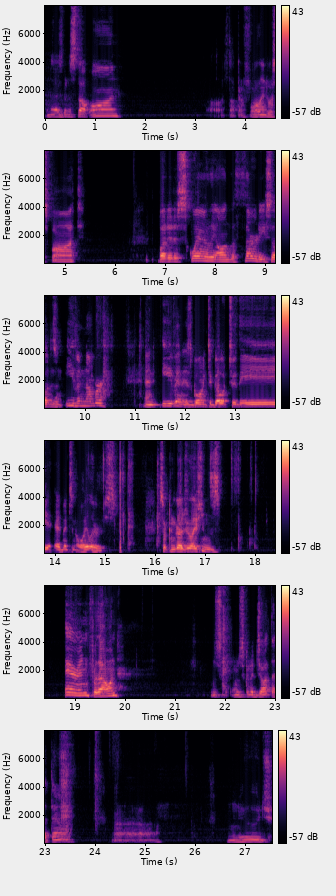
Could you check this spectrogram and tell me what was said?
And that is going to stop on. Oh, it's not going to fall into a spot. But it is squarely on the 30, so that is an even number. And even is going to go to the Edmonton Oilers. So congratulations, Aaron, for that one. I'm just, just going to jot that down. Uh, Nuge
